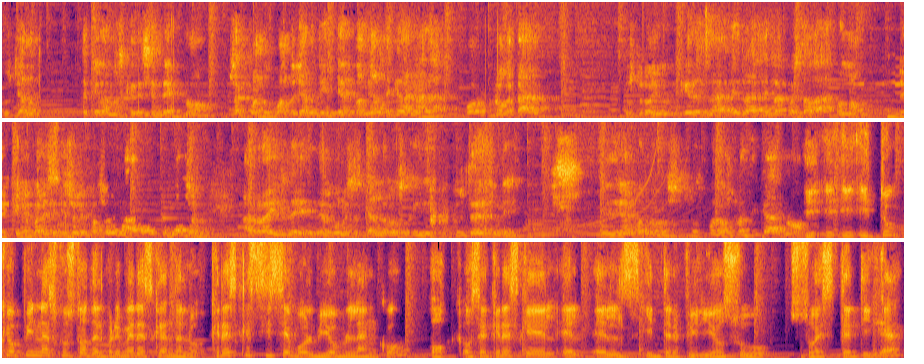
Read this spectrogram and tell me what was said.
pues ya no te queda más que descender, ¿no? O sea, cuando, cuando, ya, no cuando ya no te queda nada por lograr, pues lo único que queda es la, es la, es la cuesta abajo, ¿no? De que me parece que eso le pasó a, a raíz de, de, algunos escándalos que, que ustedes me, me dirán cuando los, los podemos platicar, ¿no? ¿Y, y, y tú qué opinas justo del primer escándalo? ¿Crees que sí se volvió blanco? ¿O, o sea, crees que él, él, él interfirió su, su estética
